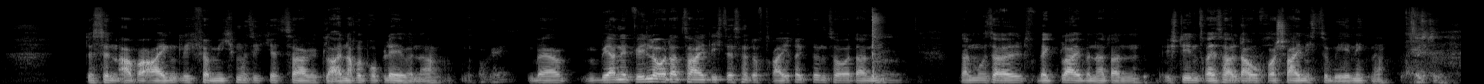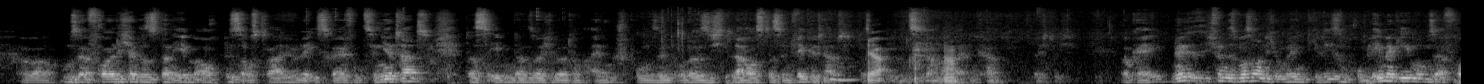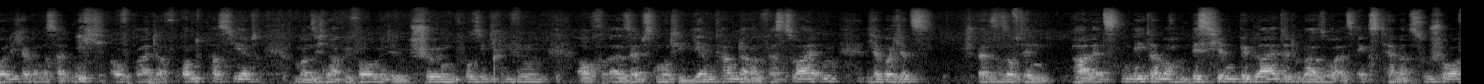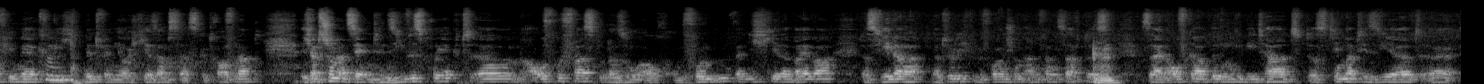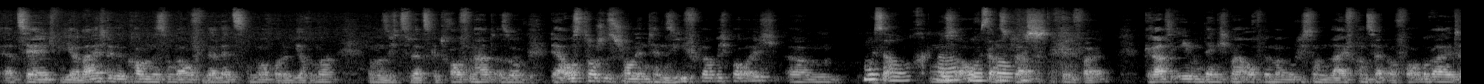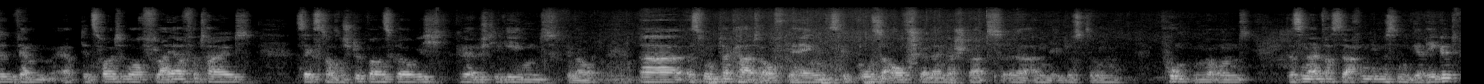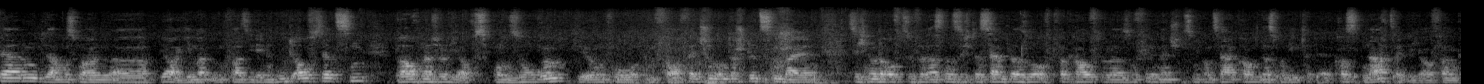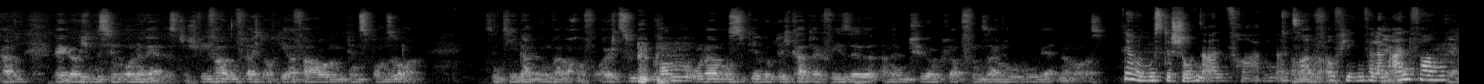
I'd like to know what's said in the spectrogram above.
das sind aber eigentlich für mich, muss ich jetzt sagen, kleinere Probleme. Ne? Okay. Wer, wer nicht will oder zeitlich das nicht auf drei kriegt und so, dann, mhm. dann muss er halt wegbleiben. Ne? Dann ist die Interesse halt auch wahrscheinlich zu wenig. Ne? Richtig. Aber umso erfreulicher, dass es dann eben auch bis Australien oder Israel funktioniert hat, dass eben dann solche Leute auch eingesprungen sind oder sich daraus das entwickelt hat, dass ja. man eben zusammenarbeiten kann. Richtig. Okay. Ich finde, es muss auch nicht unbedingt die Riesenprobleme geben. Umso erfreulicher, wenn das halt nicht auf breiter Front passiert und man sich nach wie vor mit dem schönen, positiven auch äh, selbst motivieren kann, daran festzuhalten. Ich habe euch jetzt spätestens auf den paar letzten Meter noch ein bisschen begleitet oder so als externer Zuschauer vielmehr kriege ich mhm. mit, wenn ihr euch hier samstags getroffen habt. Ich habe es schon als sehr intensives Projekt äh, aufgefasst oder so auch empfunden, wenn ich hier dabei war, dass jeder natürlich, wie du vorhin schon anfangs sagtest, mhm. sein Aufgabengebiet hat, das thematisiert, äh, erzählt, wie er weitergekommen ist im Laufe der letzten Woche oder wie auch immer, wenn man sich zuletzt getroffen hat. Also der Austausch ist schon intensiv, glaube ich, bei euch. Ähm, muss auch. Muss ne? auch, muss ganz auch. klar, auf jeden Fall. Gerade eben, denke ich mal, auch wenn man wirklich so ein Live-Konzert auch vorbereitet. Wir haben, ihr habt jetzt heute noch Flyer verteilt. 6000 Stück waren es, glaube ich, quer durch die Gegend. Genau. Äh, es wurden Plakate aufgehängt. Es gibt große Aufsteller in der Stadt äh, an illustren Punkten und das sind einfach Sachen, die müssen geregelt werden. Da muss man äh, ja, jemandem quasi den Hut aufsetzen. Braucht natürlich auch Sponsoren, die irgendwo im Vorfeld schon unterstützen, weil sich nur darauf zu verlassen, dass sich der Sampler so oft verkauft oder so viele Menschen zum Konzert kommen, dass man die äh, Kosten nachträglich auffangen kann, wäre, glaube ich, ein bisschen unrealistisch. Wie fahren vielleicht auch die Erfahrungen mit den Sponsoren? Sind die dann irgendwann auch auf euch zugekommen oder musstet ihr wirklich Kaltakquise an den Türen klopfen und sagen, huhu, wir hätten da mal was? Ja, man musste schon anfragen. Also auf jeden Fall am Ja. Anfang. Ja.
